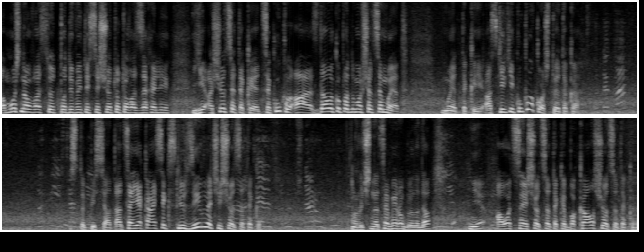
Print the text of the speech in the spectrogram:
А можна у вас тут подивитися, що тут у вас взагалі є? А що це таке? Це кукла? А, здалеку подумав, що це мед. Мед такий. А скільки кукла коштує така? Отака 150. 150. А це якась ексклюзивна чи що це таке? Це ручна робота. Ручно це ви робили, так? Да? Ні. А оце що це таке? Бокал? Що це таке?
